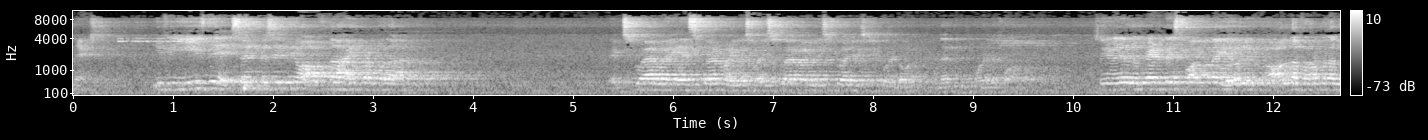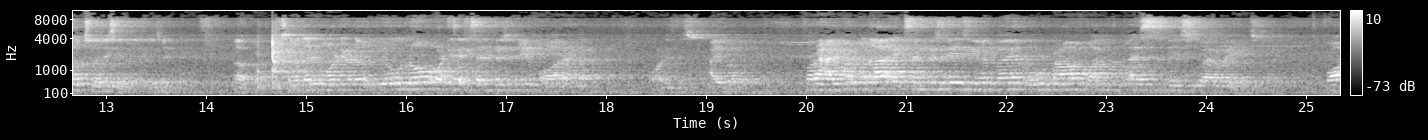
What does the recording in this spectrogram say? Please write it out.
next. If E is the eccentricity of the hyperbola x square by a square minus y square by b square is equal to 1 then the formula. So when you look at this formula all the formula looks very okay so then what you do you know what is eccentricity for and what is this hyperbola for a hyperbola eccentricity is given by root of 1 plus b square by a square for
